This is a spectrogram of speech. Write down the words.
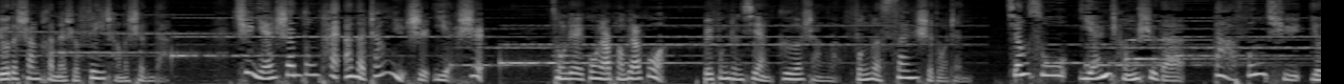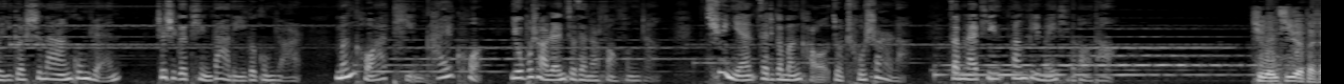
留的伤痕呢是非常的深的。去年山东泰安的张女士也是从这公园旁边过。被风筝线割伤了，缝了三十多针。江苏盐城市的大丰区有一个施耐庵公园，这是个挺大的一个公园，门口啊挺开阔，有不少人就在那儿放风筝。去年在这个门口就出事儿了。咱们来听当地媒体的报道。去年七月份，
